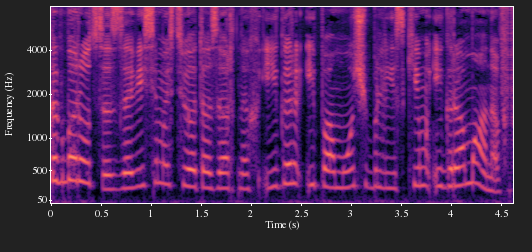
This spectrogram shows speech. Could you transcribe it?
Как бороться с зависимостью от азартных игр и помочь близким игроманов?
